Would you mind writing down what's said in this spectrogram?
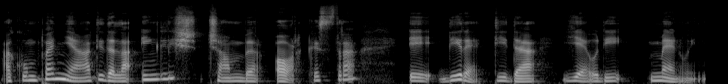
accompagnati dalla English Chamber Orchestra e diretti da Yehudi Menuhin.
